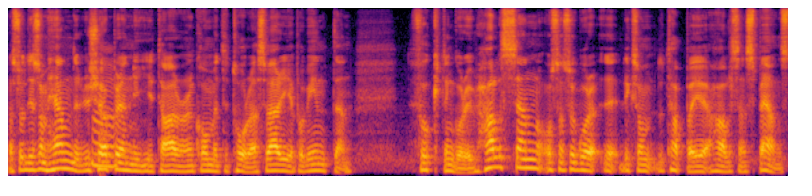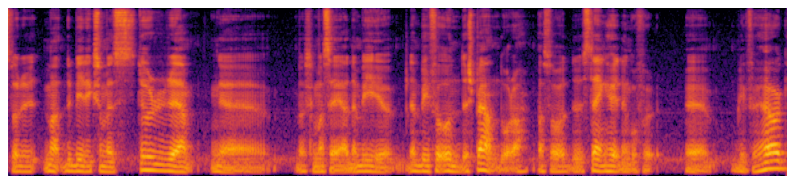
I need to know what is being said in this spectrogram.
Alltså det som händer, du köper en ny gitarr och den kommer till torra Sverige på vintern. Fukten går ur halsen och sen så går det liksom, då tappar ju halsen spänst och det, blir liksom en större, eh, vad ska man säga, den blir, den blir för underspänd då. då. Alltså stränghöjden går för, eh, blir för hög.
